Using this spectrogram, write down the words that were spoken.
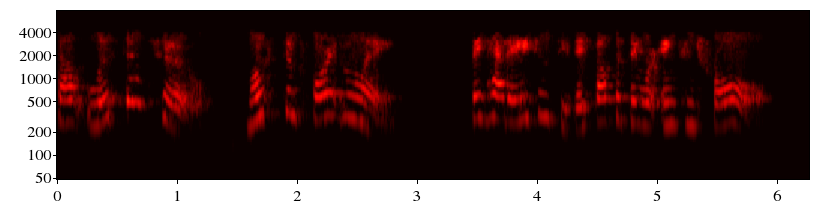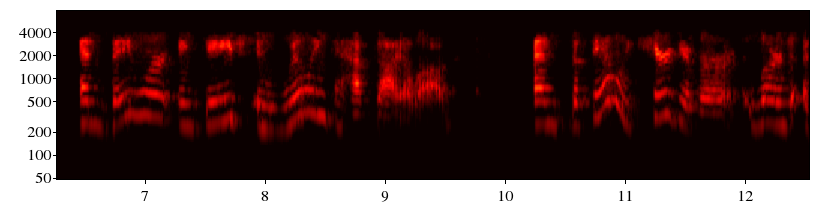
felt listened to. Most importantly, they had agency. They felt that they were in control and they were engaged and willing to have dialogue. And the family caregiver learned a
